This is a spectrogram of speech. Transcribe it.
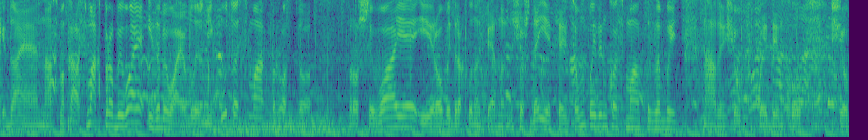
кидає на смака. Смак пробиває і забиває в ближній кут. Смак просто прошиває і робить рахунок 5-0. Ну що ж, дається і в цьому поєдинку смак забить. Нагадую, що в поєдинку, щоб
